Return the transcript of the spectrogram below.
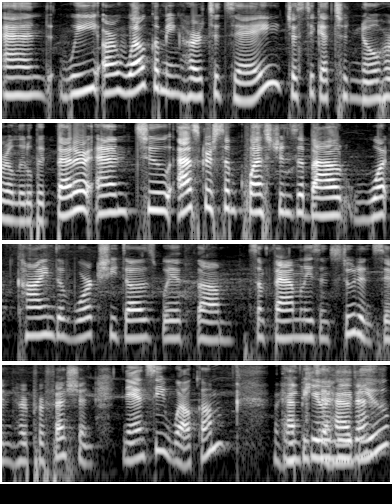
And we are welcoming her today just to get to know her a little bit better and to ask her some questions about what kind of work she does with um, some families and students in her profession. Nancy, welcome. We're Thank happy you, to have you.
